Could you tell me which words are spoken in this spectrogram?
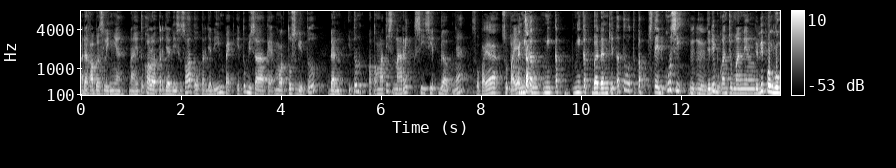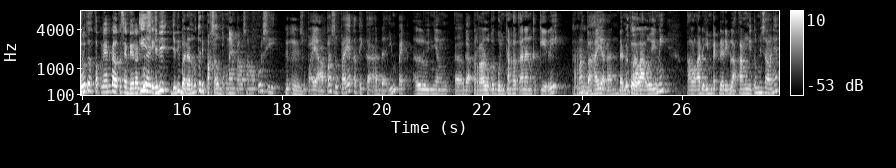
ada kabel selingnya. Nah itu kalau terjadi sesuatu, terjadi impact, itu bisa kayak meletus gitu dan itu otomatis narik si seat beltnya Supaya supaya ngikat ngikat ngikat badan kita tuh tetap stay di kursi. Gitu. Jadi bukan cuman yang Jadi punggung lu tuh tetap nempel ke sederan iya kursi. jadi jadi badan lu tuh dipaksa untuk nempel sama kursi. Mm-mm. Supaya apa? Supaya ketika ada impact lu yang eh, nggak terlalu keguncang ke kanan ke kiri karena bahaya kan dan Betul. kepala lu ini kalau ada impact dari belakang gitu misalnya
